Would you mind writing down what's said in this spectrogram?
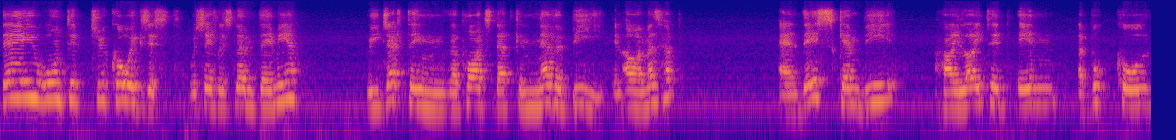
They wanted to coexist with Shaykh al-Islam rejecting the parts that can never be in our Madhab and this can be highlighted in a book called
